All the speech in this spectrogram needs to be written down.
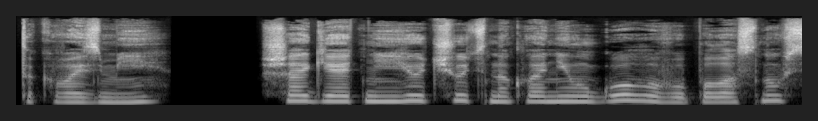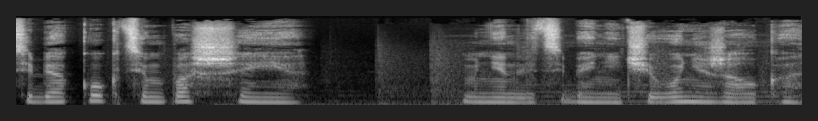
«Так возьми». В шаге от нее чуть наклонил голову, полоснув себя когтем по шее. «Мне для тебя ничего не жалко».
